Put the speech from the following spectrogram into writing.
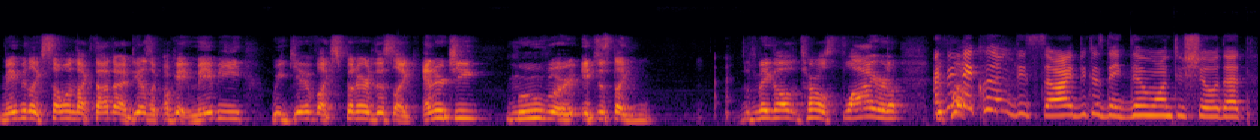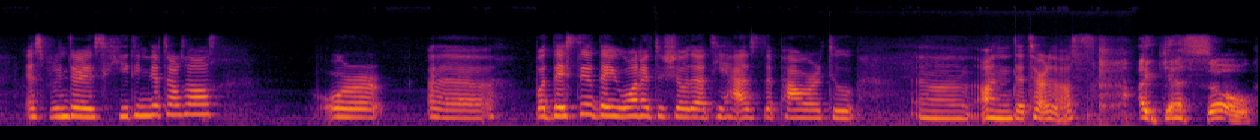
maybe like someone like thought the idea was like okay maybe we give like Splinter this like energy move or it just like make all the turtles fly or I think they couldn't decide because they didn't want to show that Splinter is hitting the turtles, or, uh, but they still they wanted to show that he has the power to, um, on the turtles. I guess so.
